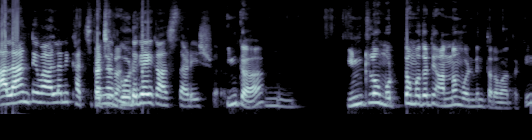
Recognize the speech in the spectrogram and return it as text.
అలాంటి వాళ్ళని ఖచ్చితంగా. గొడుగై కాస్తాడు ఈశ్వరుడు. ఇంకా ఇంట్లో మొట్టమొదటి అన్నం వండిన తర్వాతకి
